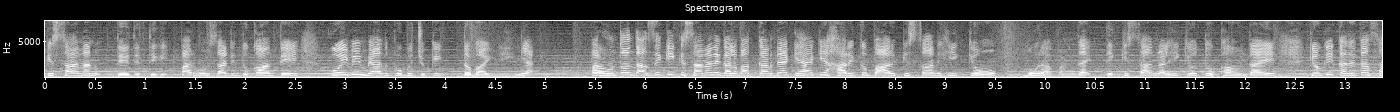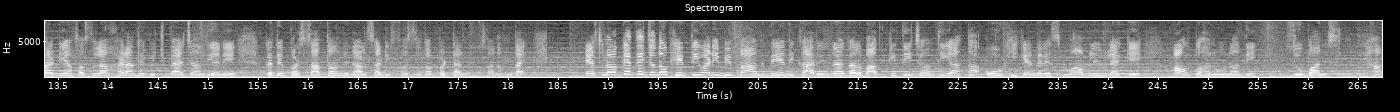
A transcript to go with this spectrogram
ਕਿਸਾਨਾਂ ਨੂੰ ਦੇ ਦਿੱਤੀ ਗਈ। ਪਰ ਹੁਣ ਸਾਡੀ ਦੁਕਾਨ ਤੇ ਕੋਈ ਵੀ ਮਿਆਦ ਪੁੱਗ ਚੁੱਕੀ ਦਵਾਈ ਨਹੀਂ ਹੈ। ਪਰ ਹੁਣ ਤੁਹਾਨੂੰ ਦੱਸ ਦੇ ਕਿ ਕਿਸਾਨਾਂ ਨੇ ਗੱਲਬਾਤ ਕਰਦਿਆਂ ਕਿਹਾ ਕਿ ਹਰ ਇੱਕ ਵਾਰ ਕਿਸਾਨ ਹੀ ਕਿਉਂ ਮੋਹਰਾ ਬਣਦਾ ਹੈ ਤੇ ਕਿਸਾਨ ਨਾਲ ਹੀ ਕਿਉਂ ਧੋਖਾ ਹੁੰਦਾ ਹੈ ਕਿਉਂਕਿ ਕਦੇ ਤਾਂ ਸਾਡੀਆਂ ਫਸਲਾਂ ਹੜ੍ਹਾਂ ਦੇ ਵਿੱਚ ਬਹਿ ਜਾਂਦੀਆਂ ਨੇ, ਕਦੇ ਬਰਸਾਤਾਂ ਦੇ ਨਾਲ ਸਾਡੀ ਫਸਲ ਦਾ ਵੱਡਾ ਨੁਕਸਾਨ ਹੁੰਦਾ ਹੈ ਇਸ ਮੌਕੇ ਤੇ ਜਦੋਂ ਖੇਤੀਬਾੜੀ ਵਿਭਾਗ ਦੇ ਅਧਿਕਾਰੀ ਨਾਲ ਗੱਲਬਾਤ ਕੀਤੀ ਜਾਂਦੀ ਆ, ਤਾਂ ਉਹ ਕੀ ਕਹਿੰਦੇ ਨੇ ਇਸ ਮਾਮਲੇ ਨੂੰ ਲੈ ਕੇ ਆਓ ਤੁਹਾਨੂੰ ਉਹਨਾਂ ਦੀ ਜ਼ੁਬਾਨੀ ਸੁਣਦੇ ਹਾਂ।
